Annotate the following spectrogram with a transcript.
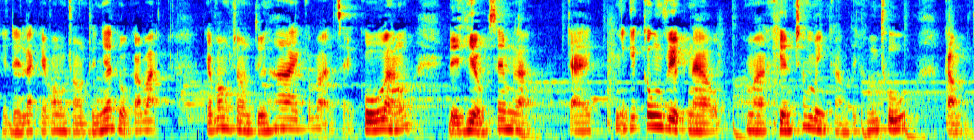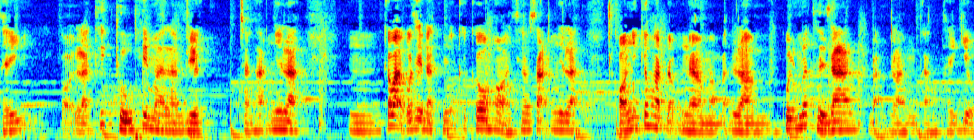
Thì đấy là cái vòng tròn thứ nhất của các bạn cái vòng tròn thứ hai các bạn sẽ cố gắng để hiểu xem là cái những cái công việc nào mà khiến cho mình cảm thấy hứng thú cảm thấy gọi là thích thú khi mà làm việc. Chẳng hạn như là um, các bạn có thể đặt những cái câu hỏi theo dạng như là có những cái hoạt động nào mà bạn làm quên mất thời gian bạn làm cảm thấy kiểu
